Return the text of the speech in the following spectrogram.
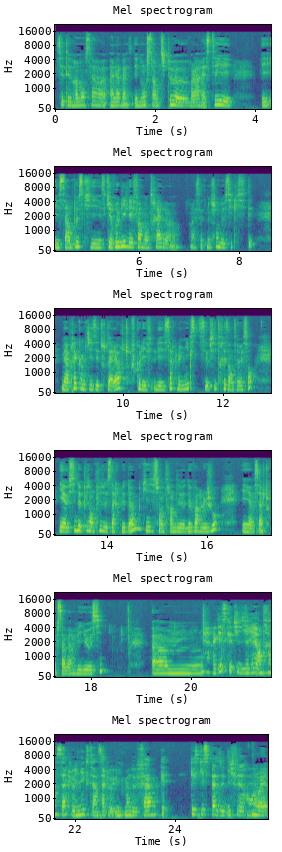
C'était vraiment ça à la base. Et donc c'est un petit peu euh, voilà resté et, et, c'est un peu ce qui, ce qui relie les femmes entre elles, voilà, cette notion de cyclicité. Mais après, comme je disais tout à l'heure, je trouve que les, les cercles mixtes, c'est aussi très intéressant. Il y a aussi de plus en plus de cercles d'hommes qui sont en train de, de voir le jour. Et ça, je trouve ça merveilleux aussi. Euh... Qu'est-ce que tu dirais entre un cercle mixte et un cercle uniquement de femmes? Qu'est-ce qui se passe de différent Ouais.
